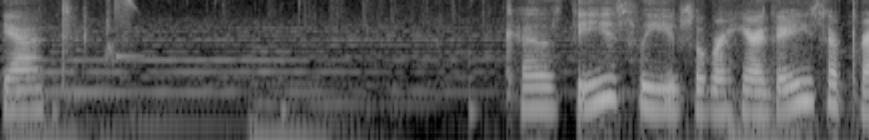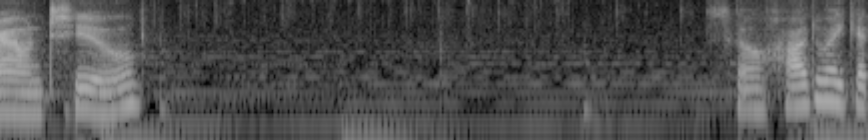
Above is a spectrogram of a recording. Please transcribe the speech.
yet. Because these leaves over here, these are brown too. So how do I get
